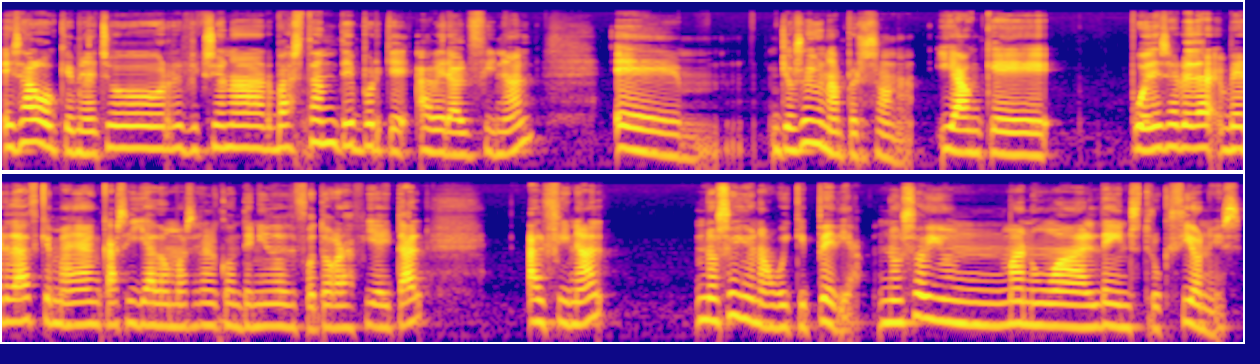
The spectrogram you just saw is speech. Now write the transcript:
es algo que me ha hecho reflexionar bastante porque, a ver, al final em, yo soy una persona y aunque puede ser verdad que me haya encasillado más en el contenido de fotografía y tal, al final no soy una Wikipedia, no soy un manual de instrucciones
